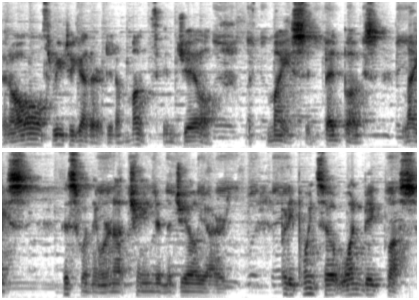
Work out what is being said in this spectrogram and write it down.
and all three together did a month in jail with mice and bedbugs, lice. This when they were not chained in the jail yard. But he points out one big plus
